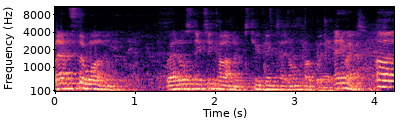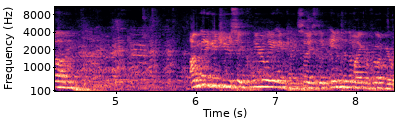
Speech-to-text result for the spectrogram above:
that's the one. Rattlesnakes and condoms, two things I don't fuck with. Anyway, um. I'm going to get you to say clearly and concisely into the microphone your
